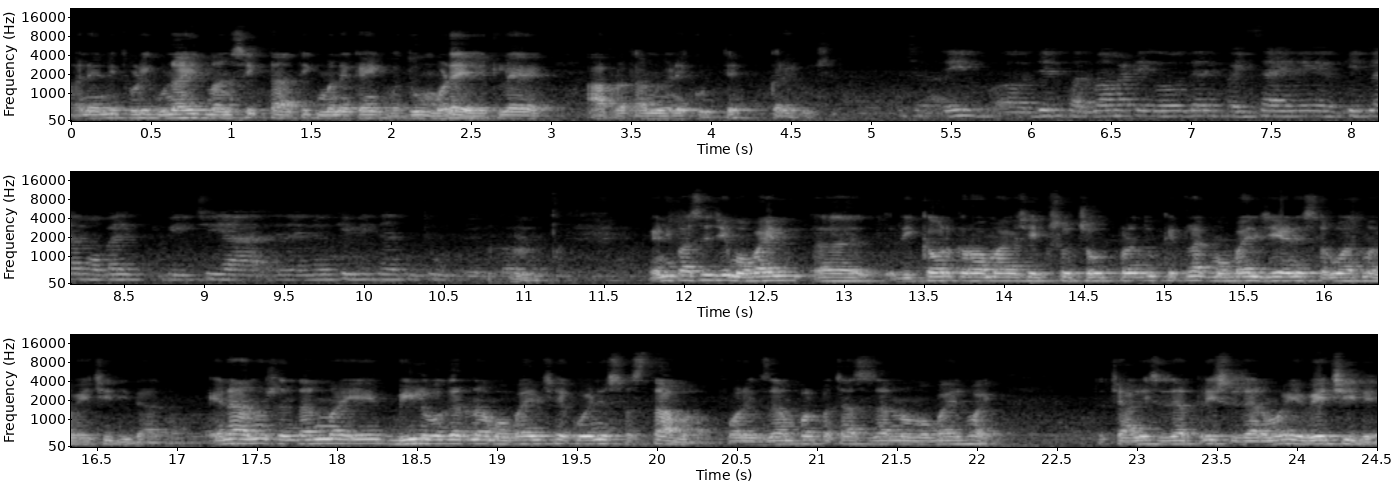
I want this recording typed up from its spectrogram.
અને એની થોડી ગુનાહિત માનસિકતા હતી કે મને કંઈક વધુ મળે એટલે આ પ્રકારનું એણે કૃત્ય કરેલું છે. ફરવા માટે ગયો ત્યારે પૈસા એને કેટલા મોબાઈલ વેચ્યા કેવી રીતના ઉપયોગ કર્યો? હમ. એની પાસે જે મોબાઈલ રિકવર કરવામાં આવે છે એકસો ચૌદ, પરંતુ કેટલાક મોબાઈલ જે એને શરૂઆતમાં વેચી દીધા હતા. એના અનુસંધાનમાં એ બિલ વગરના મોબાઈલ છે કોઈને સસ્તામાં, ફોર એક્ઝામ્પલ પચાસ હજારનો મોબાઈલ હોય, તો ચાલીસ હજાર, ત્રીસ હજારમાં એ વેચી દે.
